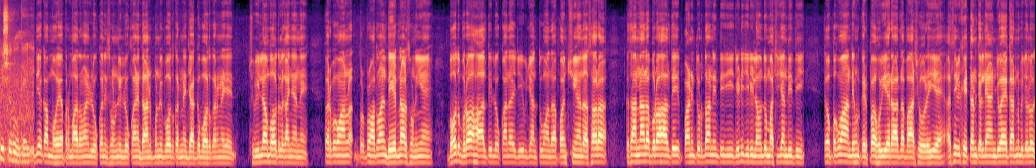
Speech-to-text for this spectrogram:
ਖੁਸ਼ ਹੋ ਗਿਆ ਜੀ। ਵਧੀਆ ਕੰਮ ਹੋਇਆ ਪ੍ਰਮਾਤਮਾ ਨੇ ਲੋਕਾਂ ਦੀ ਸੁਣਨੀ ਲੋਕਾਂ ਨੇ ਦਾਨ ਪੁੰਨ ਵੀ ਬਹੁਤ ਕਰਨੇ ਜੱਗ ਬਹੁਤ ਕਰਨੇ ਛਬੀਲਾਂ ਬਹੁਤ ਲਗਾਈਆਂ ਨੇ। ਪਰ ਭਗਵਾਨ ਪ੍ਰਮਾਤਮਾ ਨੇ ਦੇਰ ਨਾਲ ਸੁਣੀ ਹੈ। ਬਹੁਤ ਬੁਰਾ ਹਾਲ ਸੀ ਲੋਕਾਂ ਦਾ ਜੀਵ ਜੰਤੂਆਂ ਦਾ ਪੰਛੀਆਂ ਦਾ ਸਾਰਾ ਕਿਸਾਨਾਂ ਦਾ ਬੁਰਾ ਹਾਲ ਤੇ ਪਾਣੀ ਤੁਰਦਾ ਨਹੀਂ ਸੀ ਜੀ ਜਿਹੜੀ ਜੀਰੀ ਲਾਉਣ ਤੋਂ ਮੱਚ ਜਾਂਦੀ ਸੀ। ਤਾਂ ਭਗਵਾਨ ਦੀ ਹੁਣ ਕਿਰਪਾ ਹੋਈ ਹੈ, ਰਾਤ ਦਾ ਬਾਰਿਸ਼ ਹੋ ਰਹੀ ਹੈ। ਅਸੀਂ ਵੀ ਖੇਤਾਂ ਨੂੰ ਚੱਲੇ ਆਂ ਇੰਜੋਏ ਕਰਨ ਵੀ ਚਲੋ,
